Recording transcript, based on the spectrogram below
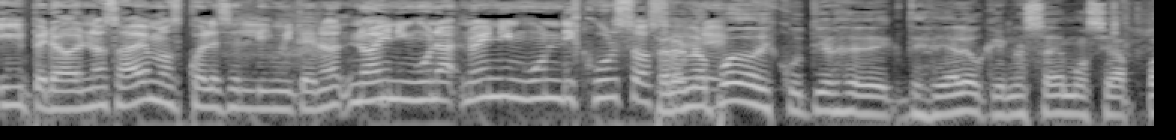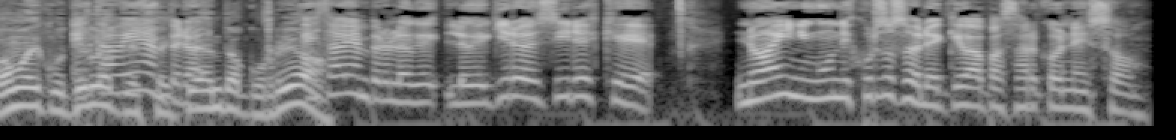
Y pero no sabemos cuál es el límite, no, no hay ninguna no hay ningún discurso Pero sobre no puedo discutir desde, desde algo que no sabemos, o sea, podemos discutir lo que pero- efectivamente ocurrió. Está bien, pero lo que, lo que quiero decir es que no hay ningún discurso sobre qué va a pasar con eso.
